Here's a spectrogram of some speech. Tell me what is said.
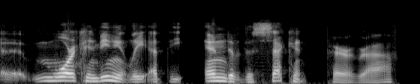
uh, more conveniently at the end of the second paragraph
